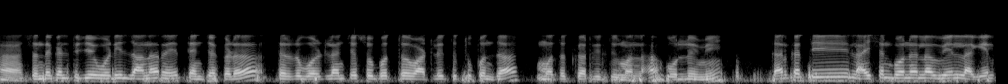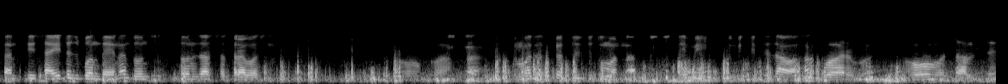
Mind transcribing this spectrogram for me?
हा संध्याकाळी तुझे वडील जाणार आहेत त्यांच्याकडं तर वडिलांच्या सोबत वाटले तर तू पण जा मदत करतील तुम्हाला. हा बोललोय मी. कारण का ते लायसन बनवायला वेळ लागेल कारण ती साईटच बंद आहे ना दोन दोन हजार सतरापासून हो का हा. मदत करतील ते तुम्हाला. ते मी तुम्ही तिथे जावा हा. बरं बरं. हो हो चालतंय.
